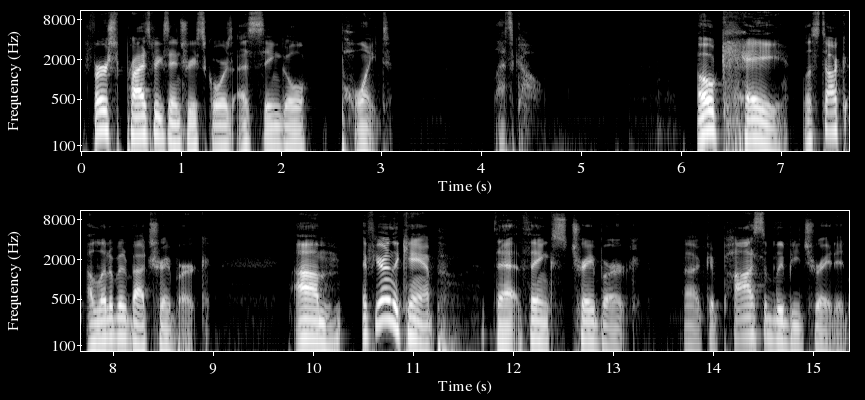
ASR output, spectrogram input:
first Prize Picks entry scores a single point. Let's go. Okay, let's talk a little bit about Trey Burke. Um, if you're in the camp that thinks Trey Burke uh, could possibly be traded,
